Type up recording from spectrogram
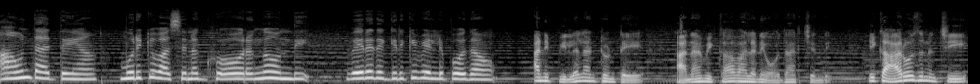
అవును తాతయ్య మురికి వాసన ఘోరంగా ఉంది. వేరే దగ్గరికి వెళ్ళిపోదాం. అని పిల్లలంటుంటే అనామిక వాళ్ళని ఓదార్చింది. ఇక ఆ రోజు నుంచి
